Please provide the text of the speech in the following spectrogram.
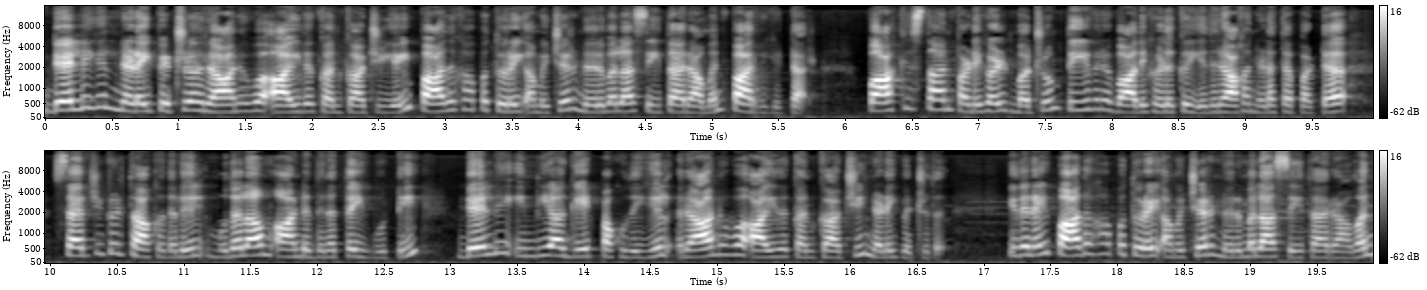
டெல்லியில் நடைபெற்ற ராணுவ ஆயுத கண்காட்சியை பாதுகாப்புத்துறை அமைச்சர் நிர்மலா சீதாராமன் பார்வையிட்டார். பாகிஸ்தான் படைகள் மற்றும் தீவிரவாதிகளுக்கு எதிராக நடத்தப்பட்ட சர்ஜிக்கல் தாக்குதலில் முதலாம் ஆண்டு தினத்தை ஒட்டி டெல்லி இந்தியா கேட் பகுதியில் ராணுவ ஆயுத கண்காட்சி நடைபெற்றது. இதனை பாதுகாப்புத்துறை அமைச்சர் நிர்மலா சீதாராமன்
